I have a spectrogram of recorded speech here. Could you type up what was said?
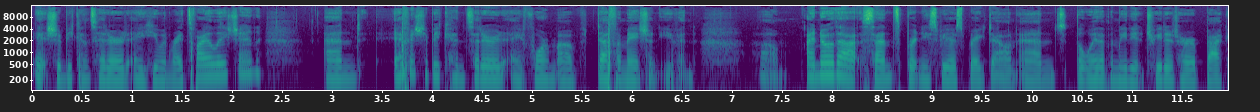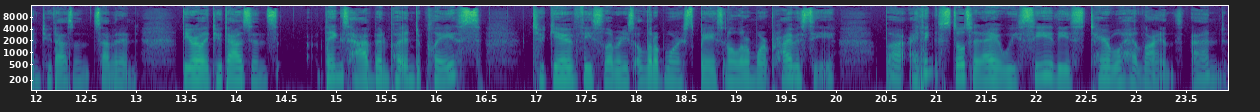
it should be considered a human rights violation and if it should be considered a form of defamation, even. Um, I know that since Britney Spears' breakdown and the way that the media treated her back in 2007 and the early 2000s, things have been put into place to give these celebrities a little more space and a little more privacy. But I think still today we see these terrible headlines and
